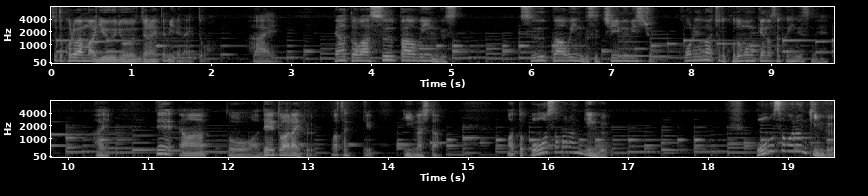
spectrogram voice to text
ちょっとこれはまあ有料じゃないと見れないと。はい。で、あとはスーパーウィングス。スーパーウィングスチームミッション。これはちょっと子供向けの作品ですね。はい。で、あとはデートアライブはさっき言いました。あと、王様ランキング。王様ランキング？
